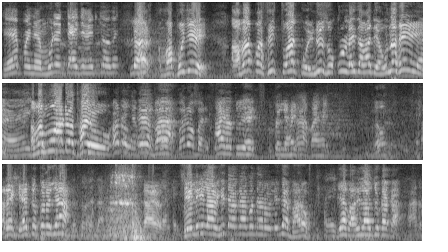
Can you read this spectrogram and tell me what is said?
છે પણ મુરત જાય છે હેડજો હવે. મફુજી હવે પછી ચોય કોઈનું છોકરું લઈ જવા દેવું નહીં. હવે હું આડો થયો. બરોબર આ તું એ તું તો લે હાય. ભાઈ, ભાઈ. અરે ઘેર જતો રે જા. સેલરી લાવશી તાર કાકો તારો. લે જા ભારો. બે ભારી લાવજો કાકા. હારો.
